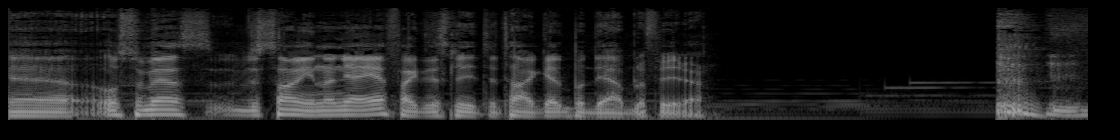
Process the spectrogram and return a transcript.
Eh, och som jag sa innan, jag är faktiskt lite taggad på Diablo 4. Mm.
